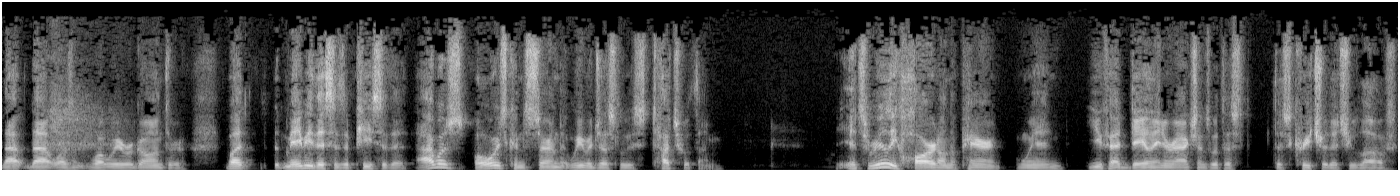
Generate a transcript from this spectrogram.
that that wasn't what we were going through. But maybe this is a piece of it. I was always concerned that we would just lose touch with them. It's really hard on the parent when you've had daily interactions with this this creature that you love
